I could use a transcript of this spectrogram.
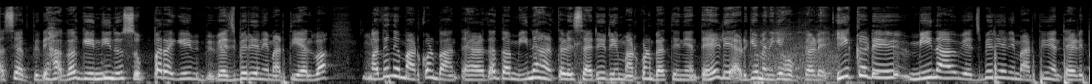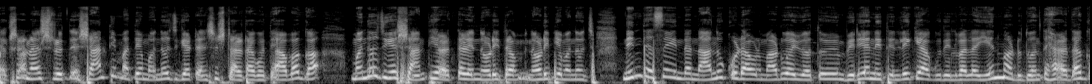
ಆಸೆ ಆಗ್ತಿದೆ. ಹಾಗಾಗಿ ನೀನು ಸೂಪರಾಗಿ ವೆಜ್ ಬಿರಿಯಾನಿ ಮಾಡ್ತೀಯ ಅಲ್ವಾ? ಅದನ್ನೇ ಮಾಡ್ಕೊಂಡು ಬಾ ಅಂತ ಹೇಳಿದಾಗ ಮೀನಾ ಹೇಳ್ತಾಳೆ, ಸರಿ ರೀ, ಮಾಡ್ಕೊಂಡು ಬರ್ತೀನಿ ಅಂತ ಹೇಳಿ ಅಡುಗೆ ಮನೆಗೆ ಹೋಗ್ತಾಳೆ. ಈ ಕಡೆ ಮೀನಾ ವೆಜ್ ಬಿರಿಯಾನಿ ಮಾಡ್ತೀನಿ ಅಂತ ಹೇಳಿದ ತಕ್ಷಣ ಶ್ರುತಿ ಶಾಂತಿ ಮತ್ತು ಮನೋಜ್ಗೆ ಟೆನ್ಷನ್ ಸ್ಟಾರ್ಟ್ ಆಗುತ್ತೆ. ಆವಾಗ ಮನೋಜ್ಗೆ ಶಾಂತಿ ಹೇಳ್ತಾಳೆ, ನೋಡಿದ್ರ, ನೋಡಿದ್ಯ ಮನೋಜ್? ನಿನ್ನ ದೆಸೆಯಿಂದ ನಾನು ಕೂಡ ಅವಳು ಮಾಡುವ ಇವತ್ತು ಬಿರಿಯಾನಿ ತಿನ್ನಲಿಕ್ಕೆ ಆಗೋದಿಲ್ವಲ್ಲ? ಏನು ಮಾಡೋದು? ಅಂತ ಹೇಳಿದಾಗ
